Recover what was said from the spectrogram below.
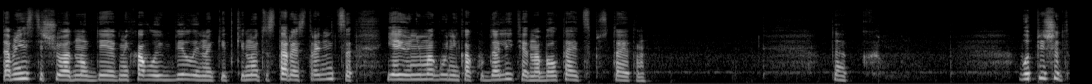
Там есть еще одно, где я в меховой белой накидке, но это старая страница, я ее не могу никак удалить, она болтается пустая там. Так. Вот пишет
